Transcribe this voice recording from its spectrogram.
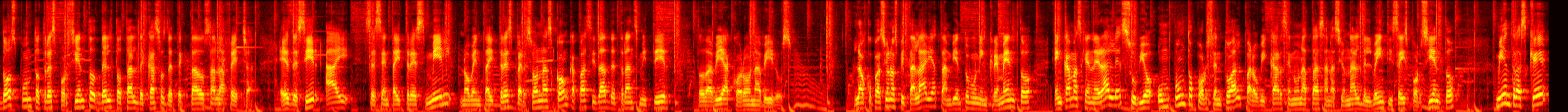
2.3% del total de casos detectados a la fecha. Es decir, hay 63.093 personas con capacidad de transmitir todavía coronavirus. La ocupación hospitalaria también tuvo un incremento. En camas generales subió un punto porcentual para ubicarse en una tasa nacional del 26%, mientras que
